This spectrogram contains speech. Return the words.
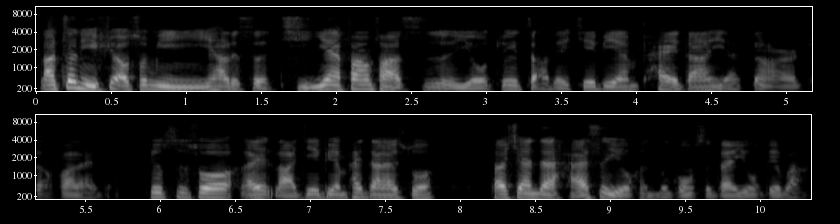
那这里需要说明一下的是，体验方法是由最早的街边派单延伸而转化来的。就是说，来拿街边派单来说，到现在还是有很多公司在用，对吧？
